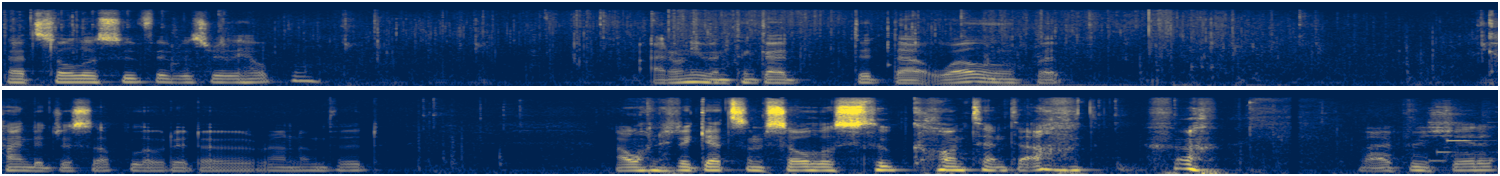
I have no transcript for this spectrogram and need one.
That solo sufib was really helpful. I don't even think I did that well, but kinda just uploaded a random vid. I wanted to get some solo sloop content out. I appreciate it.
